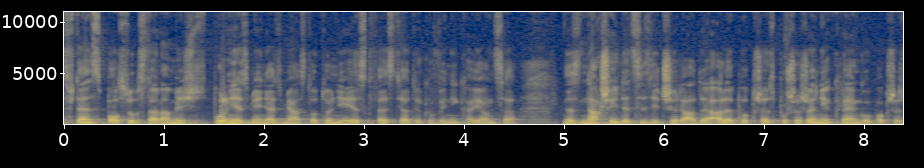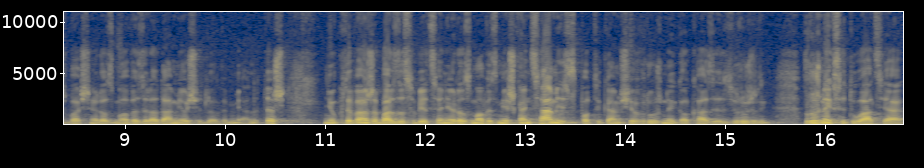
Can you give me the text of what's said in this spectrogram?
w ten sposób staramy się wspólnie zmieniać miasto. To nie jest kwestia tylko wynikająca z naszej decyzji czy rady, ale poprzez poszerzenie kręgu, poprzez właśnie rozmowę z radami osiedlowymi, ale też nie ukrywam, że bardzo sobie cenię rozmowy z mieszkańcami, spotykam się w różnych okazjach, różnych, w różnych sytuacjach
